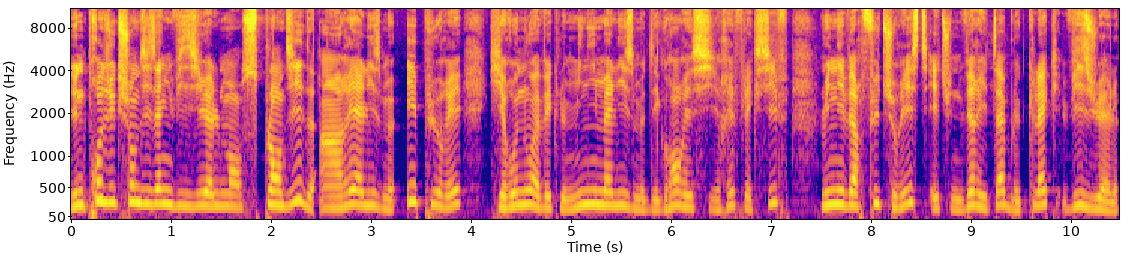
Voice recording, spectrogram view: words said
D'une production design visuellement splendide à un réalisme épuré qui renoue avec le minimalisme des grands récits réflexifs, l'univers futuriste est une véritable claque visuelle.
